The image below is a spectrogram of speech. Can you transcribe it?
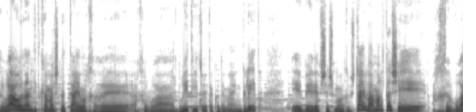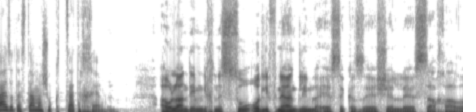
החברה ההולנדית קמה שנתיים אחרי החברה הבריטית, שהייתה קודם האנגלית, אה, ב-1602, ואמרת שהחברה הזאת עשתה משהו קצת אחר. ההולנדים נכנסו עוד לפני האנגלים לעסק הזה של אה, סחר.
